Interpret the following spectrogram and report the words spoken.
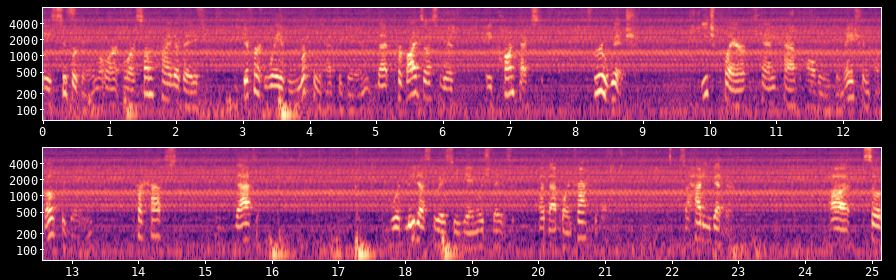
a super game or, or some kind of a different way of looking at the game that provides us with a context through which each player can have all the information about the game? Perhaps that would lead us to a C game, which is at that point tractable. So how do you get there? Uh, so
